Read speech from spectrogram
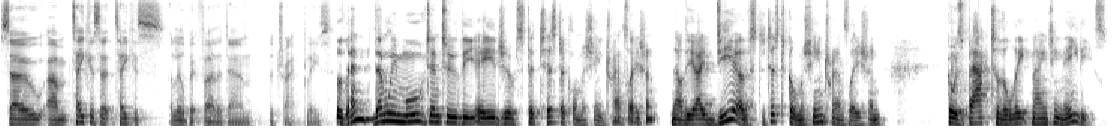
so um, take us a, take us a little bit further down the track, please. So then, then we moved into the age of statistical machine translation. Now, the idea of statistical machine translation goes back to the late 1980s.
